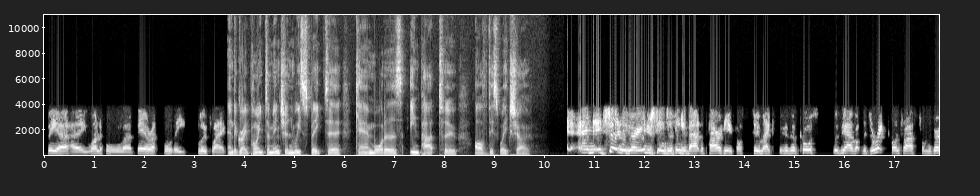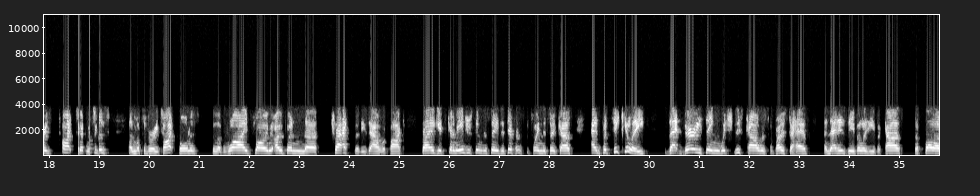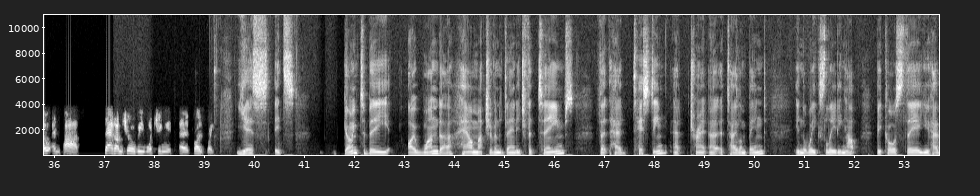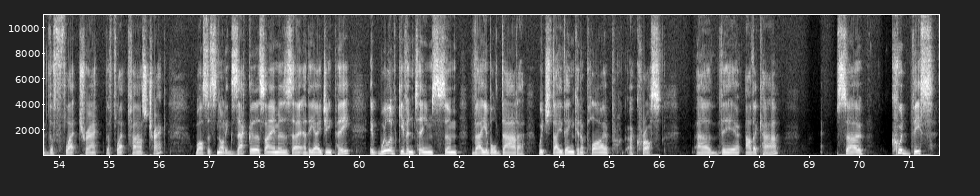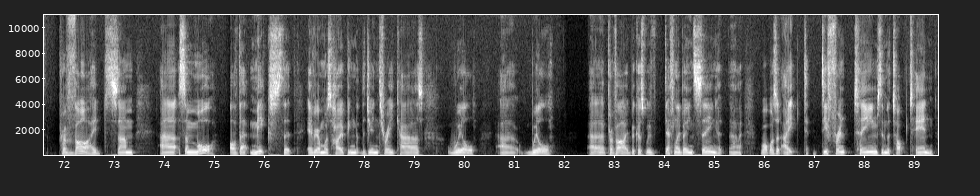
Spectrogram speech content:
be a, a wonderful uh, bearer for the blue flag. And a great point to mention we speak to Cam Waters in part two of this week's show. And it's certainly very interesting to think about the parity across the two makes because, of course, we've now got the direct contrast from the very tight circuits and lots of very tight corners to the wide flowing open uh, track that is Albert Park. Craig, it's going to be interesting to see the difference between the two cars and particularly that very thing which this car was supposed to have, and that is the ability for cars to follow and pass. That I'm sure we'll be watching uh, closely. Yes, it's going to be. I wonder how much of an advantage for teams that had testing at, tra- uh, at Tailem Bend in the weeks leading up, because there you have the flat track, the flat fast track. Whilst it's not exactly the same as uh, the AGP, it will have given teams some valuable data which they then can apply ap- across uh, their other car. So, could this provide some uh, some more of that mix that everyone was hoping that the Gen three cars will uh, will uh, provide? Because we've definitely been seeing it. Uh, what was it? Eight different teams in the top ten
